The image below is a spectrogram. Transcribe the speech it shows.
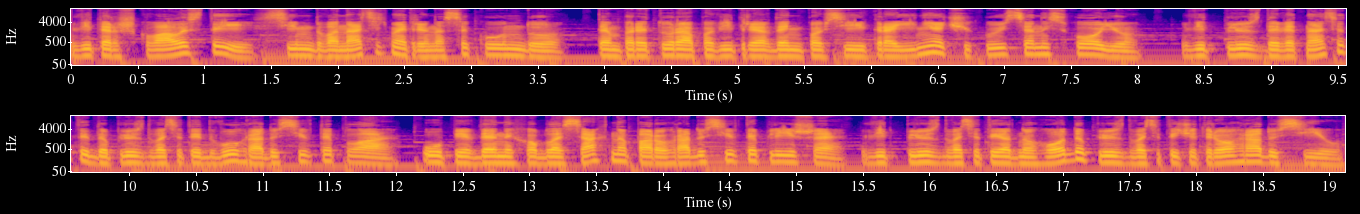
Вітер шквалистий 7-12 метрів на секунду. Температура повітря в день по всій країні очікується низькою від плюс 19 до плюс 22 градусів тепла. У південних областях на пару градусів тепліше від плюс 21 до плюс 24 градусів.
